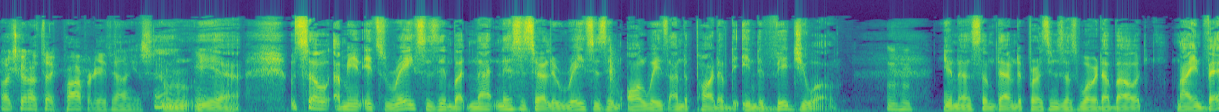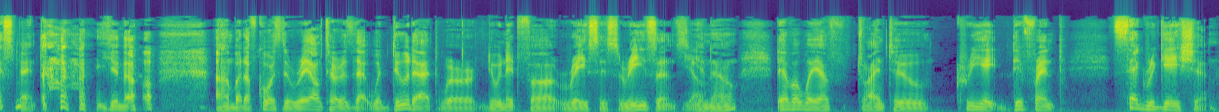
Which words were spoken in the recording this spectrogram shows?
Oh, it's going to affect property values. Mm, yeah. So, I mean, it's racism, but not necessarily racism always on the part of the individual. Mm-hmm. You know, sometimes the person is just worried about my investment, you know. Um, but of course, the realtors that would do that were doing it for racist reasons, you know. They have a way of trying to create different segregation,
